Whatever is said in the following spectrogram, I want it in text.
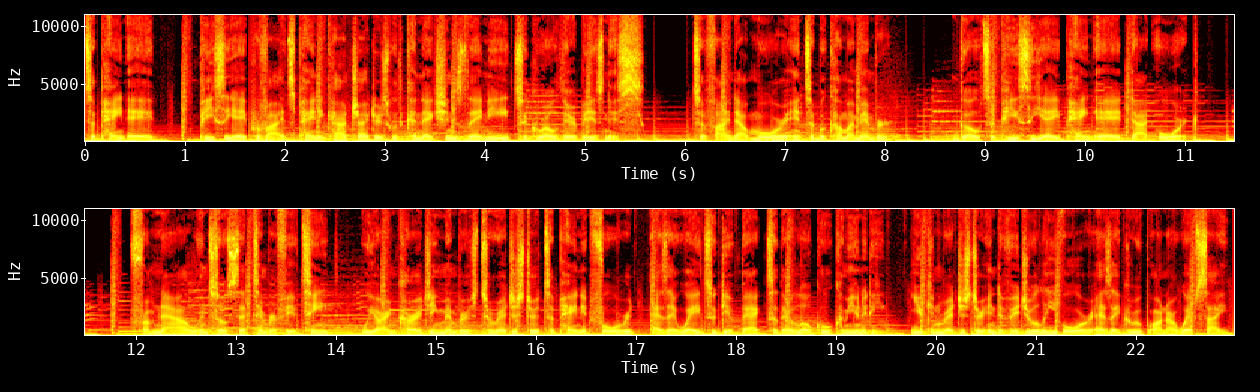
to Paint Ed. PCA provides painting contractors with connections they need to grow their business. To find out more and to become a member, go to pcapainted.org. From now until September 15th, we are encouraging members to register to Paint It Forward as a way to give back to their local community. You can register individually or as a group on our website.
